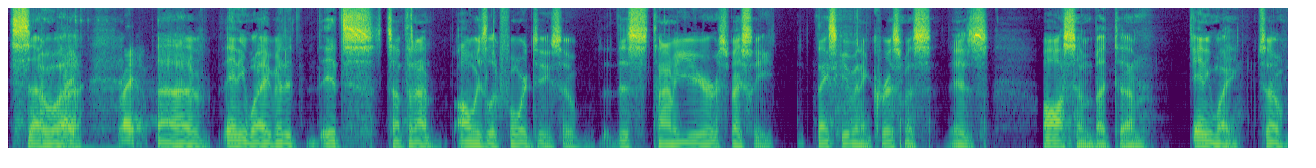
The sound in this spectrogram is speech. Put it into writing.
so uh, Right. uh, anyway. But it, it's something I always look forward to. So this time of year, especially Thanksgiving and Christmas, is awesome. But um, anyway, so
